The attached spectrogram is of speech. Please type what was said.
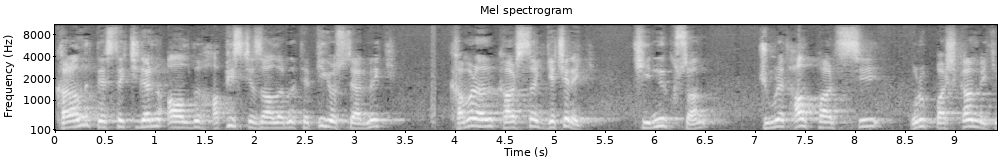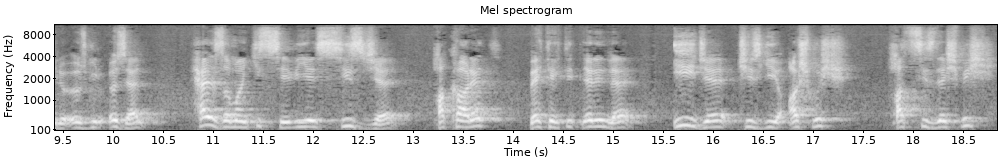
karanlık destekçilerin aldığı hapis cezalarına tepki göstermek, kameraların karşısına geçerek kinini kusan Cumhuriyet Halk Partisi Grup Başkan Vekili Özgür Özel her zamanki seviyesizce hakaret ve tehditlerinle iyice çizgiyi aşmış, hadsizleşmiş,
